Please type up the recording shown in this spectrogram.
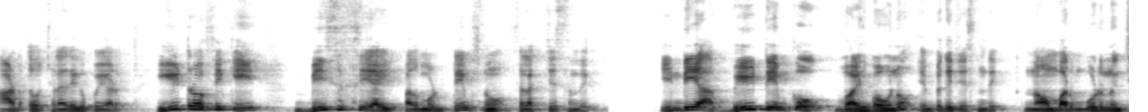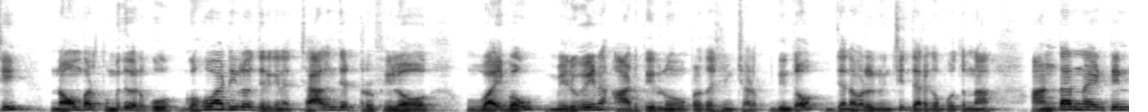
ఆటతో చెలరేగిపోయాడు. ఈ ట్రోఫీకి బీసీసీఐ పదమూడు టీమ్స్ను సెలెక్ట్ చేసింది. ఇండియా బి టీంకు వైభవ్ను ఎంపిక చేసింది. నవంబర్ మూడు నుంచి నవంబర్ తొమ్మిది వరకు గుహవాటిలో జరిగిన ఛాలెంజర్ ట్రోఫీలో వైభవ్ మెరుగైన ఆటతీరును ప్రదర్శించాడు. దీంతో జనవరి నుంచి జరగబోతున్న అండర్ నైన్టీన్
